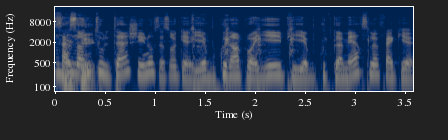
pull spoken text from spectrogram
Ça sonne tout le temps chez nous. C'est sûr qu'il y a beaucoup d'employés puis il y a beaucoup de commerce. Là, fait que, euh,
